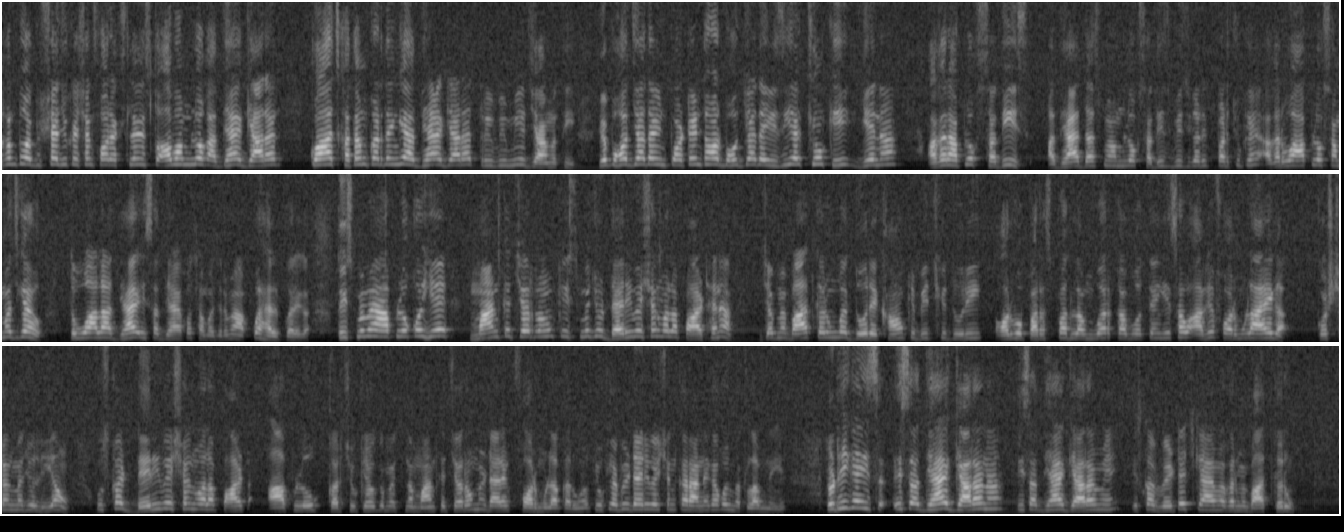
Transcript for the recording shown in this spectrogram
Welcome to Abhisha education for excellence. तो अब हम लोग अध्याय ग्यारह को आज खत्म कर देंगे। अध्याय ग्यारह, त्रिविमीय ज्यामिति। ये बहुत ज़्यादा इंपॉर्टेंट है और बहुत ज़्यादा ईजी है क्योंकि ये ना, अगर आप लोग सदीश, अध्याय दस में हम लोग सदीश बीज गणित पढ़ चुके हैं, अगर वो आप लोग समझ गए हो तो वो वाला अध्याय इस अध्याय को समझने में आपको हेल्प करेगा। तो इसमें मैं आप लोग को ये मान के चल रहा हूँ कि इसमें जो डेरिवेशन वाला पार्ट है ना, जब मैं बात करूँगा दो रेखाओं के बीच की दूरी और वो परस्पर लंबवर कब होते हैं, ये सब आगे फॉर्मूला आएगा। क्वेश्चन में जो लिया हूँ उसका डेरिवेशन वाला पार्ट आप लोग कर चुके हो कि मैं इतना मान के चल रहा हूँ, मैं डायरेक्ट फॉर्मूला करूँगा, क्योंकि अभी डेरिवेशन कराने का कोई मतलब नहीं है। तो ठीक है, इस इस अध्याय ग्यारह ना, इस अध्याय ग्यारह में इसका वेटेज क्या है, अगर मैं बात करूँ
